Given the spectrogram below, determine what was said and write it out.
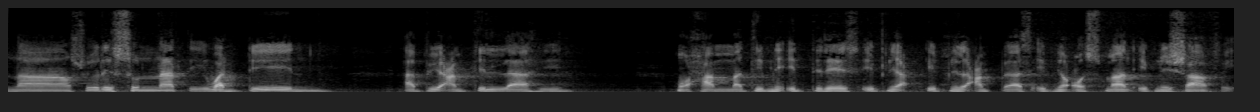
nasiri sunnati waddin abi abdillahi Muhammad ibni Idris, ibni ibni Abbas, ibni Utsman, ibni Syafi.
